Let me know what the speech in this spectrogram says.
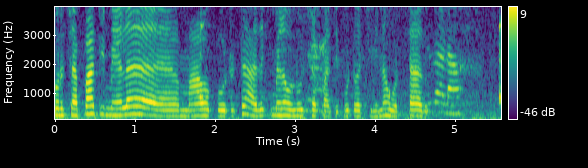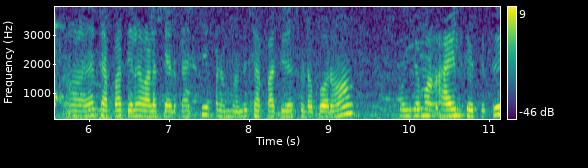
ஒரு சப்பாத்தி மேலே மாவை போட்டுட்டு அதுக்கு மேலே ஒன்று சப்பாத்தி போட்டு வச்சிங்கன்னா ஒட்டாது. அவ்வளோதான் சப்பாத்தியெல்லாம் வளர்த்து எடுத்தாச்சு. இப்போ நம்ம வந்து சப்பாத்தி தான் சுட போகிறோம் கொஞ்சமாக ஆயில் சேர்த்துட்டு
